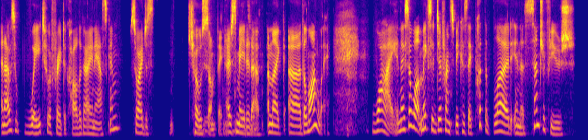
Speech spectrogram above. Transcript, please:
And I was way too afraid to call the guy and ask him. So I just chose something. I just made it up. I'm like, uh, the long way. Why? And they said, well, it makes a difference because they put the blood in a centrifuge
